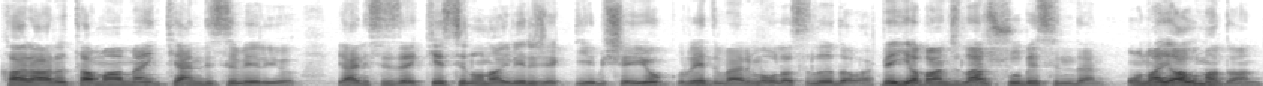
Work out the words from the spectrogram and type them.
kararı tamamen kendisi veriyor. Yani size kesin onay verecek diye bir şey yok. Red verme olasılığı da var. Ve yabancılar şubesinden onay almadan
